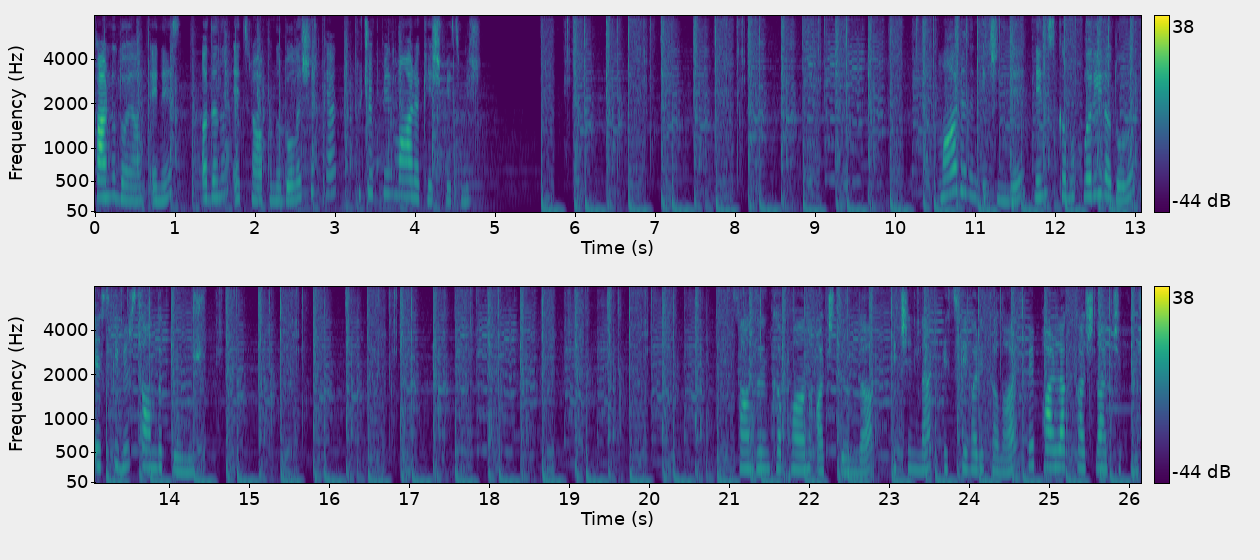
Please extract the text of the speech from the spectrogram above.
Karnı doyan Enes adanın etrafını dolaşırken küçük bir mağara keşfetmiş. Mağaranın içinde deniz kabuklarıyla dolu eski bir sandık bulmuş. Sandığın kapağını açtığında içinden eski haritalar ve parlak taşlar çıkmış.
